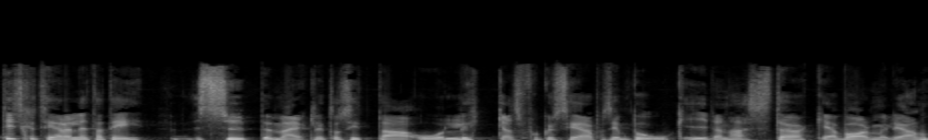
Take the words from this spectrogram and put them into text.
diskuterar lite att det är supermärkligt att sitta och lyckas fokusera på sin bok i den här stökiga barmiljön.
